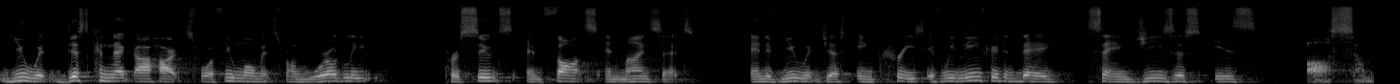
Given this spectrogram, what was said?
you would disconnect our hearts for a few moments from worldly pursuits and thoughts and mindsets. And if you would just increase, if we leave here today saying Jesus is awesome,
